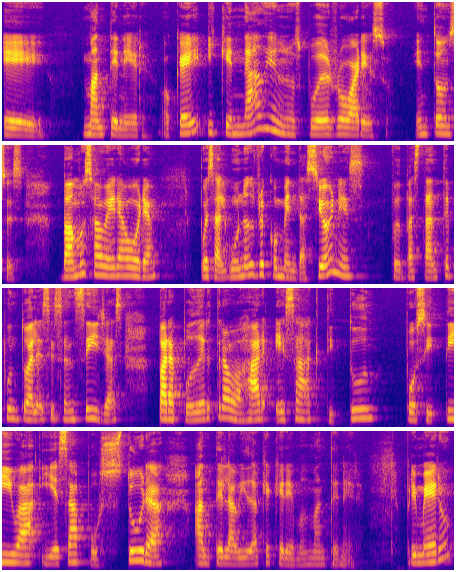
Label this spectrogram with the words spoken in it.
eh, mantener, ¿ok? Y que nadie nos puede robar eso. Entonces, vamos a ver ahora pues algunas recomendaciones pues bastante puntuales y sencillas para poder trabajar esa actitud positiva y esa postura ante la vida que queremos mantener. Primero,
